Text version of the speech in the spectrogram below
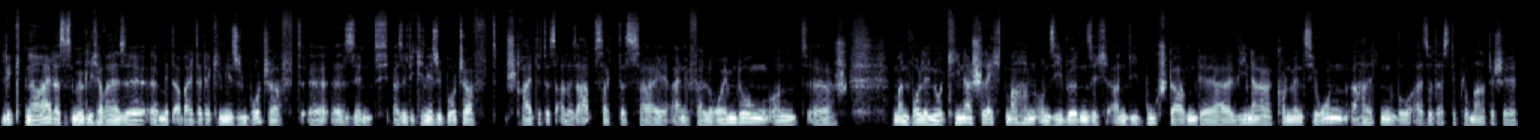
liegt nahe, dass es möglicherweise äh, Mitarbeiter der chinesischen Botschaft äh, äh, sind. Also die chinesische Botschaft streitet das alles ab, sagt, das sei eine Verleumdung und äh, man wolle nur China schlecht machen und sie würden sich an die Buchstaben der Wiener Konvention halten, wo also das diplomatische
